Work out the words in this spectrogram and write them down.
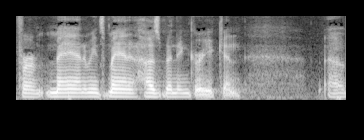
for man, it means man and husband in Greek. And uh,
